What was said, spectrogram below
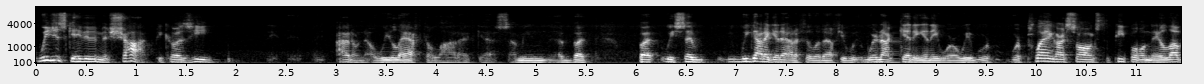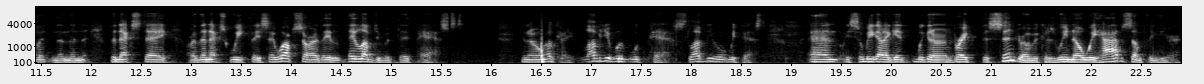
we just gave him a shot because he I don't know. We laughed a lot, I guess. I mean, uh, but but we said we got to get out of Philadelphia. We, are not getting anywhere. We were we're playing our songs to people and they love it, and then the, the next day or the next week they say, "Well, I'm sorry, they they loved you, but they passed." You know, okay, loved you, but we passed. Loved you, but we passed. And we said we got to get we got to break this syndrome because we know we have something here.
